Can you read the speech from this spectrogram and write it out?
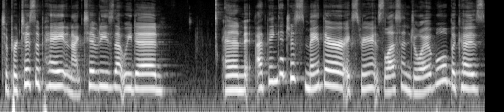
to participate in activities that we did. And I think it just made their experience less enjoyable because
